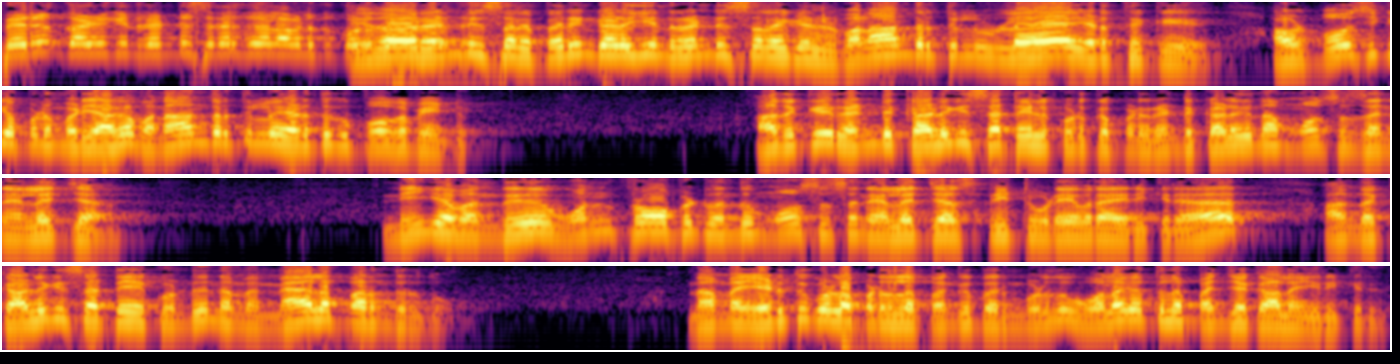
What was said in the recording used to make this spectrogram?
பெருங்கழுகின் ரெண்டு சிறகுகள் அவளுக்கு ஏதோ. ரெண்டு சிறை பெருங்கழுகின் ரெண்டு சிறைகள் வனாந்திரத்தில் உள்ள இடத்துக்கு அவள் போஷிக்கப்படும்படியாக வனாந்திரத்தில் உள்ள இடத்துக்கு போக வேண்டும். அதுக்கு ரெண்டு கழுகு சட்டைகள் கொடுக்கப்படும். ரெண்டு கழுகு தான் மோசஸ் அண்ட் எலஜா நீங்க வந்து ஒன் ப்ராப்பர்ட் வந்து மோசஸ் அண்ட் எலஜா ஸ்பிரிட் உடையவராக இருக்கிறார் அந்த கழுகு சட்டையை கொண்டு நம்ம மேலே பறந்துருந்தோம் நம்ம எடுத்துக்கொள்ளப்படதில் பங்கு பெறும் பொழுது உலகத்தில் பஞ்ச காலம் இருக்கிறது.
